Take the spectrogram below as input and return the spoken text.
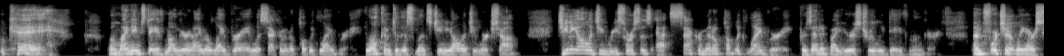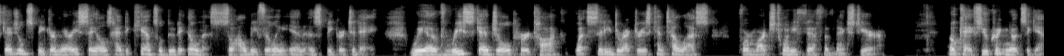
Okay. Well, my name's Dave Munger, and I'm a librarian with Sacramento Public Library. Welcome to this month's genealogy workshop, Genealogy Resources at Sacramento Public Library, presented by yours truly, Dave Munger. Unfortunately, our scheduled speaker, Mary Sales, had to cancel due to illness, so I'll be filling in as speaker today. We have rescheduled her talk, What City Directories Can Tell Us, for March 25th of next year. Okay, a few quick notes again.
